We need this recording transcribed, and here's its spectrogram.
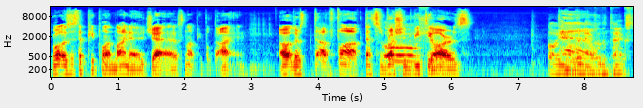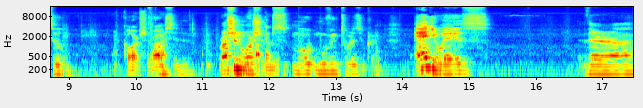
Well, it's just that people online are jet. It's not people dying. Oh, there's the fuck. That's oh, Russian Oh, shit. BTRs. Oh, you know the names of the tanks too. Of course, Of bro. course you do. Russian warships mo- moving towards Ukraine. Anyways, they're. Uh,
